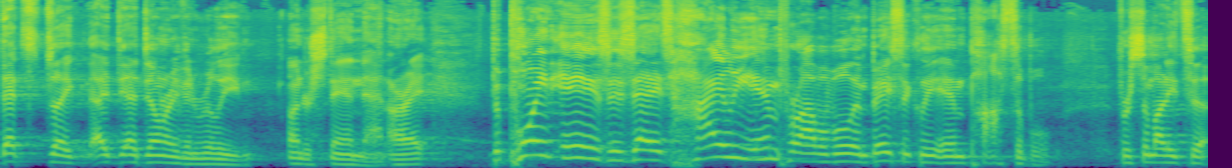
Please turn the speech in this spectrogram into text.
That's like, I, I don't even really understand that, all right? The point is, is that it's highly improbable and basically impossible for somebody to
